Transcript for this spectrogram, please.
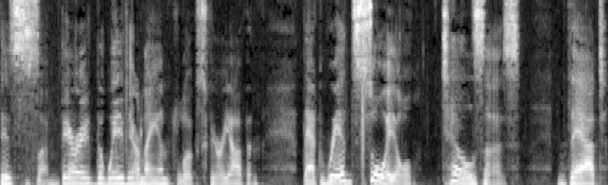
This is a very the way their land looks very often. That red soil tells us that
